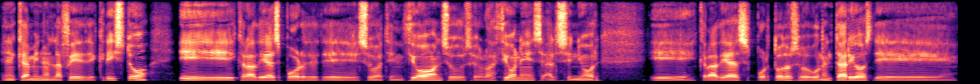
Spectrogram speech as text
en el camino en la fe de Cristo. Y gracias por su atención, sus oraciones al Señor. Y gracias por todos los voluntarios de,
